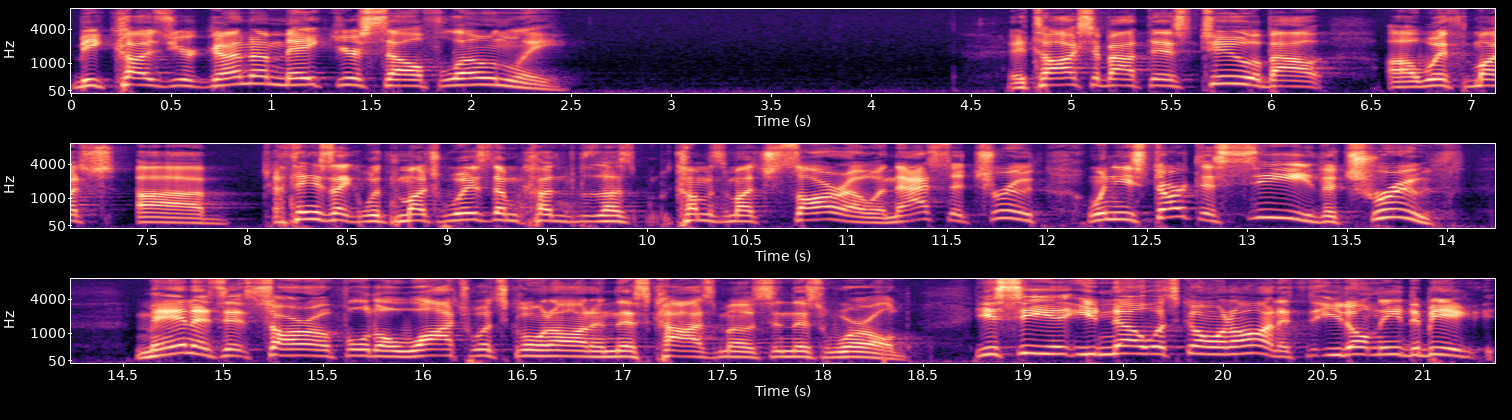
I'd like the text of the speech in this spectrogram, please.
because you're going to make yourself lonely. It talks about this too about uh, with much uh, I think it's like with much wisdom comes, comes much sorrow and that's the truth. When you start to see the truth, man is it sorrowful to watch what's going on in this cosmos in this world. You see it, you know what's going on. It's, you don't need to be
